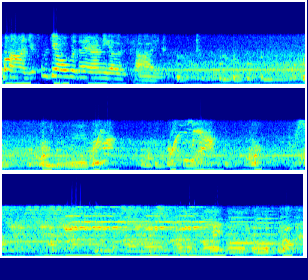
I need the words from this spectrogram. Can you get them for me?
Come on, you can get over there on the other side. Oh!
